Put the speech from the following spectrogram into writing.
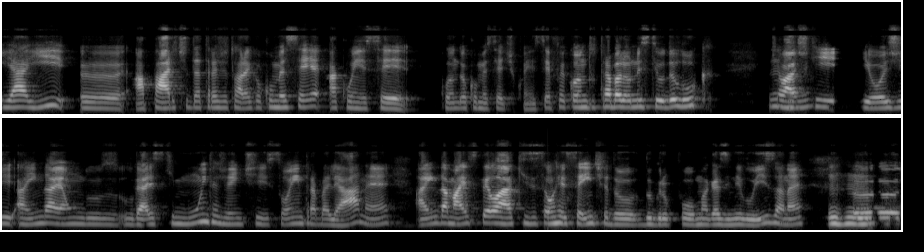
E aí, uh, a parte da trajetória que eu comecei a conhecer, quando eu comecei a te conhecer, foi quando tu trabalhou no Still The Look, que uhum. eu acho que que hoje ainda é um dos lugares que muita gente sonha em trabalhar, né? Ainda mais pela aquisição recente do, do grupo Magazine Luiza, né? Uhum. Uh,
